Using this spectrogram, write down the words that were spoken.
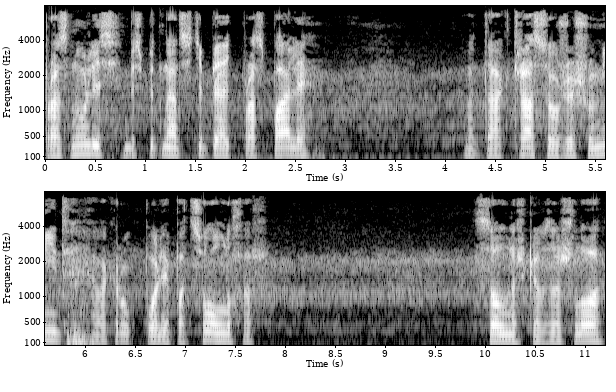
Проснулись без 15.5, проспали. Вот так, трасса уже шумит, вокруг поле подсолнухов. Солнышко взошло.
